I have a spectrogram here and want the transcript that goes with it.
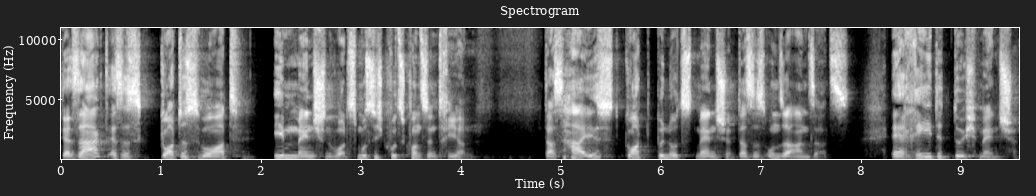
Der sagt, es ist Gottes Wort im Menschenwort. Das muss sich kurz konzentrieren. Das heißt, Gott benutzt Menschen. Das ist unser Ansatz. Er redet durch Menschen.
